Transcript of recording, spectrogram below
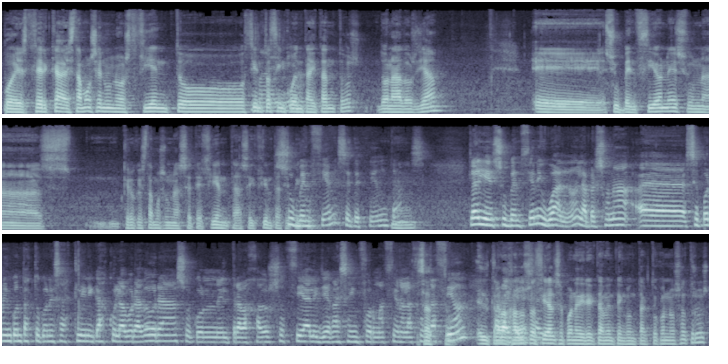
Pues cerca, estamos en unos 100, 150 y tantos donados ya. Eh, subvenciones unas creo que estamos en unas 700, 600. ¿Subvenciones 700? Claro, y en subvención igual, ¿no? La persona eh, se pone en contacto con esas clínicas colaboradoras o con el trabajador social y llega esa información a la fundación. El trabajador social se pone directamente en contacto con nosotros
